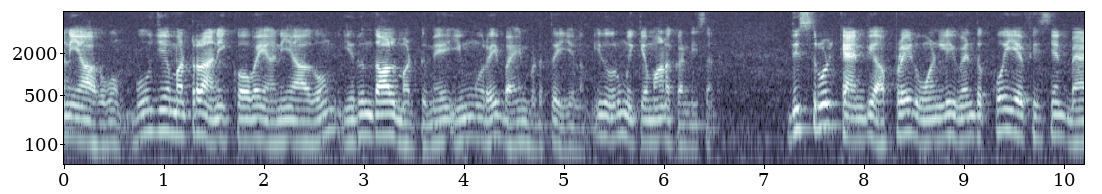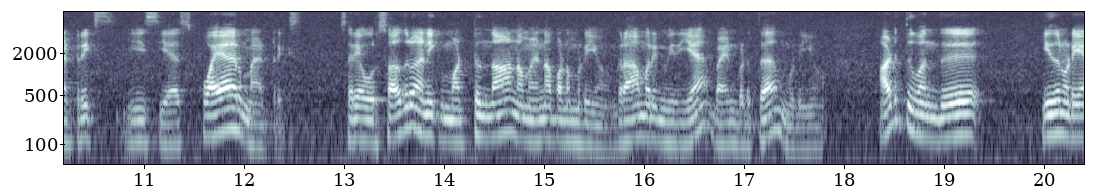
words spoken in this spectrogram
அணியாகவும் பூஜ்ஜியமற்ற அணிக்கோவை அணியாகவும் இருந்தால் மட்டுமே இம்முறை பயன்படுத்த இயலும். இது ஒரு முக்கியமான condition this rule can be applied only when the coefficient matrix is a square matrix சரியா? ஒரு சதுர அணிக்கு மட்டும்தான் நம்ம என்ன பண்ண முடியும்? கிராமரின் விதியை பயன்படுத்த முடியும். அடுத்து வந்து இதனுடைய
